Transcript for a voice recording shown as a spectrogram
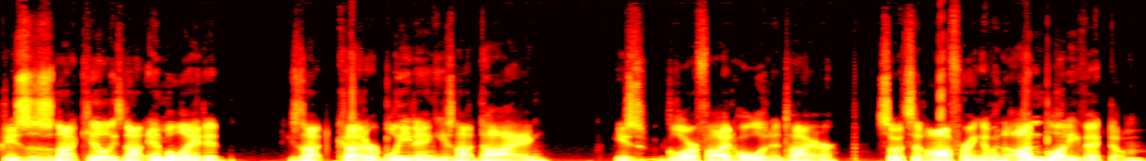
Jesus is not killed, he's not immolated, he's not cut or bleeding, he's not dying. He's glorified, whole, and entire. So it's an offering of an unbloody victim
